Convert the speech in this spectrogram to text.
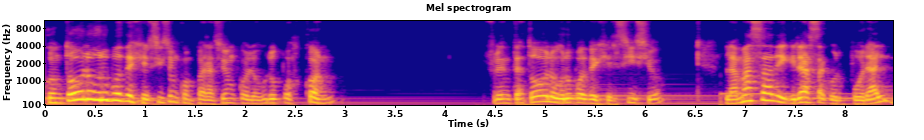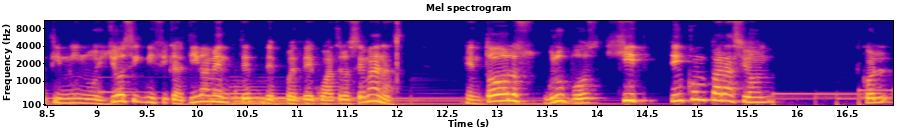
Con todos los grupos de ejercicio en comparación con los grupos con, frente a todos los grupos de ejercicio, la masa de grasa corporal disminuyó significativamente después de cuatro semanas en todos los grupos HIT en comparación con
